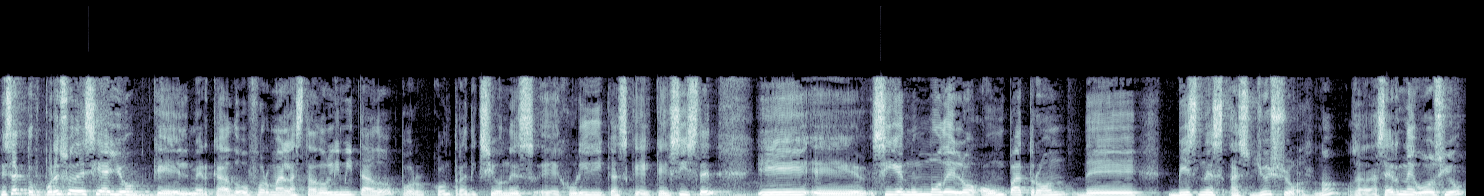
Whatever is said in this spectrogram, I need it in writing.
exacto. Por eso decía yo que el mercado formal ha estado limitado por contradicciones eh, jurídicas que, existen y eh, siguen un modelo o un patrón de business as usual, ¿no? O sea, hacer negocio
